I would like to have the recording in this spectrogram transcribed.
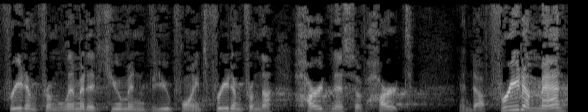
freedom from limited human viewpoints, freedom from the hardness of heart, and uh, freedom, man.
